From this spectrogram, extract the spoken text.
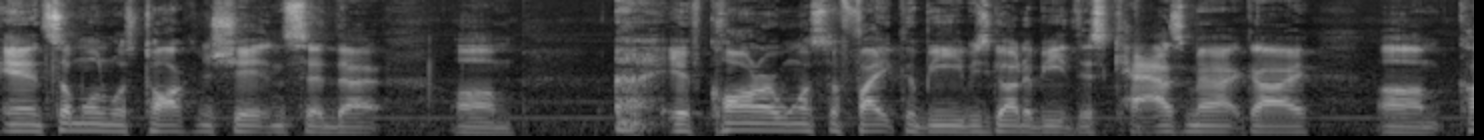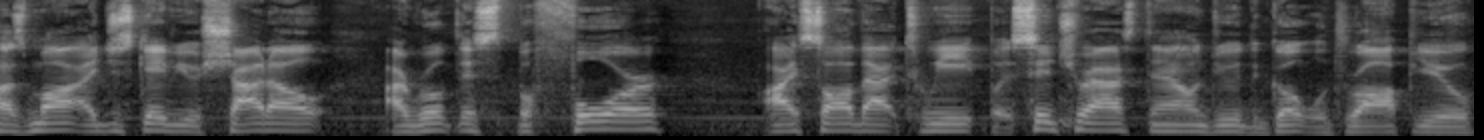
and someone was talking shit and said that um, if Conor wants to fight Khabib, he's got to beat this Kazmat guy. Um, Kazmat, I just gave you a shout out. I wrote this before I saw that tweet, but sit your ass down, dude. The goat will drop you.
